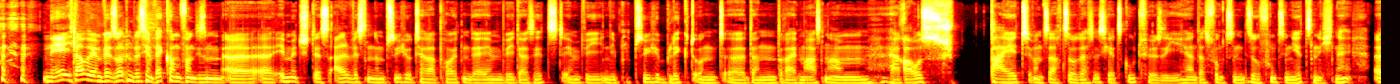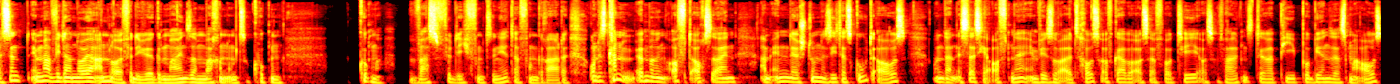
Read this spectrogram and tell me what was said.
nee, ich glaube, wir sollten ein bisschen wegkommen von diesem äh, Image des allwissenden Psychotherapeuten, der irgendwie da sitzt, irgendwie in die Psyche blickt und äh, dann drei Maßnahmen herauspeit und sagt, so, das ist jetzt gut für Sie. Ja, das funktio so funktioniert es nicht. Ne? Es sind immer wieder neue Anläufe, die wir gemeinsam machen, um zu gucken, guck mal, was für dich funktioniert davon gerade. Und es kann im Übrigen oft auch sein, am Ende der Stunde sieht das gut aus und dann ist das ja oft ne, irgendwie so als Hausaufgabe aus der VT, aus der Verhaltenstherapie, probieren Sie das mal aus.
